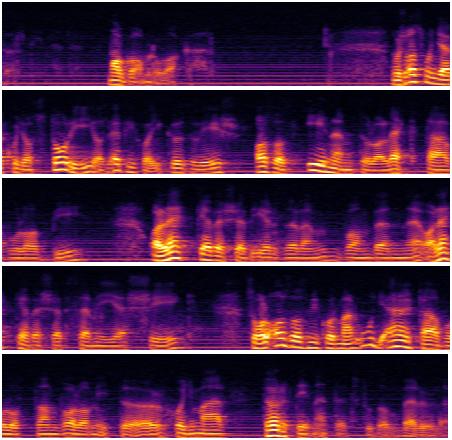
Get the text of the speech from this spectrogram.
történetet, magamról akár most azt mondják, hogy a sztori, az epikai közlés az az énemtől a legtávolabbi, a legkevesebb érzelem van benne, a legkevesebb személyesség. Szóval az az, mikor már úgy eltávolodtam valamitől, hogy már történetet tudok belőle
